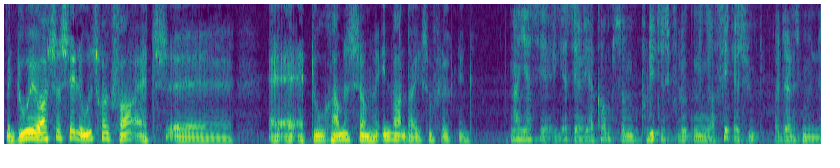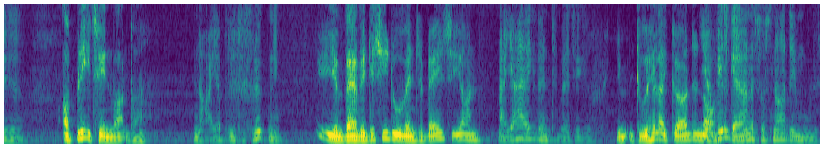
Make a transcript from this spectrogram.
Men du er jo også så selv udtryk for, at, øh, at, at du er kommet som indvandrer, ikke som flygtning. Nej, jeg siger ikke. Jeg siger, jeg kom som politisk flygtning og fik asyl af danske myndigheder. Og blev til indvandrer. Nej, jeg blev til flygtning. Jamen, hvad vil det sige, du vil vende tilbage til Iran? Nej, jeg har ikke vendt tilbage til Iran. Jamen, du vil heller ikke gøre det, når... Jeg vil gerne, så snart det er muligt.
